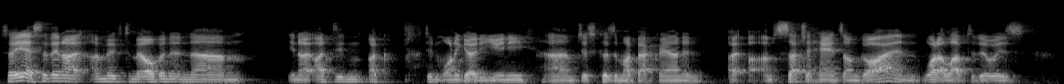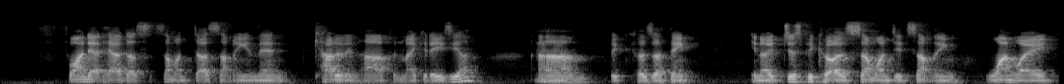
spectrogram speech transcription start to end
So yeah, so then I, I moved to Melbourne and um, you know I didn't I didn't want to go to uni um, just because of my background and I, am such a hands-on guy and what I love to do is find out how does someone does something and then cut it in half and make it easier. Mm-hmm. Um, because I think you know just because someone did something one way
